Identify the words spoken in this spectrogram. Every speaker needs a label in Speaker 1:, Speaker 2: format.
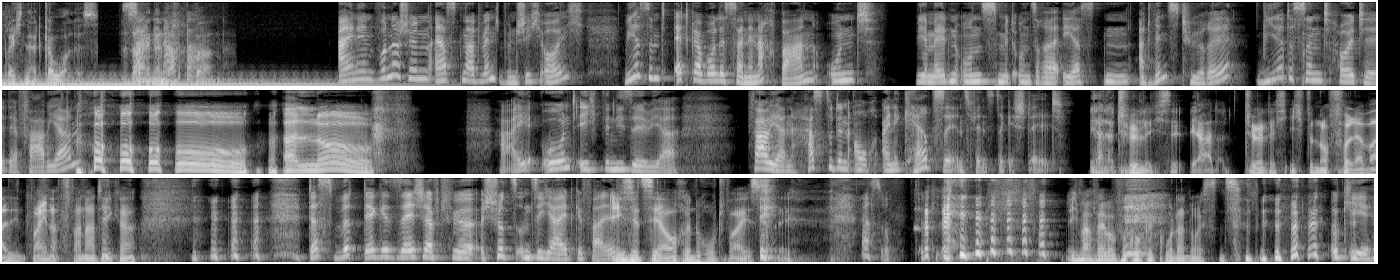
Speaker 1: Sprechen Edgar Wallace.
Speaker 2: Seine, Nachbarn.
Speaker 3: Einen wunderschönen ersten Advent wünsche ich euch. Wir sind Edgar Wallace, seine Nachbarn und wir melden uns mit unserer ersten Adventstüre. Wir, das sind heute der Fabian.
Speaker 2: Hohoho. Hallo.
Speaker 3: Hi, und ich bin die Silvia. Fabian, hast du denn auch eine Kerze ins Fenster gestellt?
Speaker 2: Ja, natürlich. Ja, natürlich. Ich bin noch voll der Wei- Weihnachtsfanatiker.
Speaker 3: Das wird der Gesellschaft für Schutz und Sicherheit gefallen.
Speaker 2: ich sitze ja auch in Rot-Weiß. ey.
Speaker 3: Ach so, okay.
Speaker 2: Ich mache Werbung für Coca-Cola neuestens.
Speaker 3: okay.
